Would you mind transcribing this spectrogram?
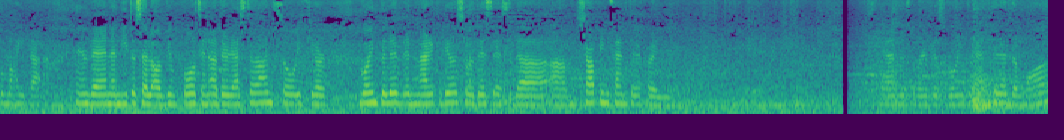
Kung makita. And then, nandito sa loob yung Coles and other restaurants. So, if you're going to live in Marrickville, so this is the um, shopping center for you. So. We're just going to enter the mall.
